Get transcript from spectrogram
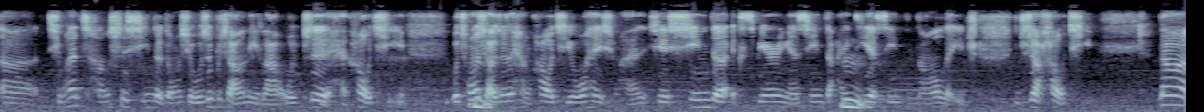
呃喜欢尝试新的东西。我是不晓得你啦，我是很好奇，我从小就是很好奇，我很喜欢一些新的 experience、新的 idea、新的 knowledge，你就是要好奇。那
